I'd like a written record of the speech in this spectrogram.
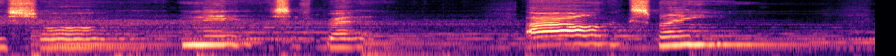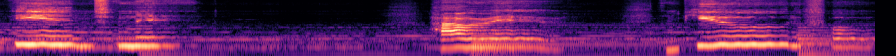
the shortness of breath. I'll explain the infinite. How rare and beautiful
